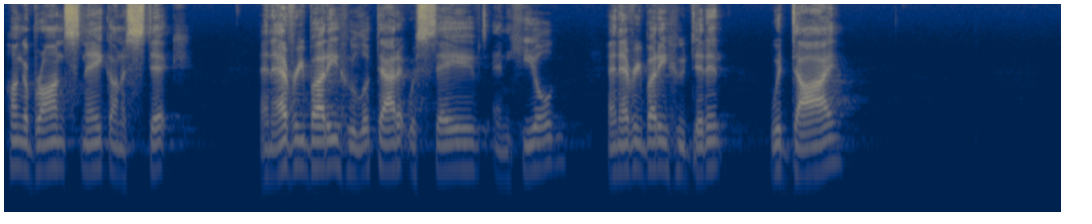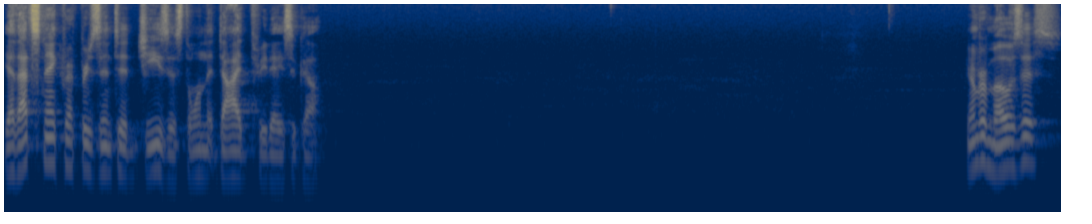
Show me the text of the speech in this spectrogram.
hung a bronze snake on a stick, and everybody who looked at it was saved and healed? and everybody who didn't would die. Yeah, that snake represented Jesus, the one that died three days ago. Remember Moses?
